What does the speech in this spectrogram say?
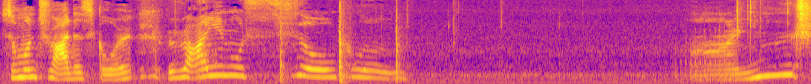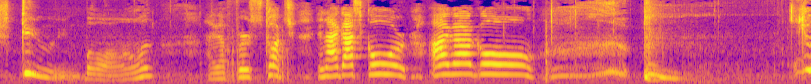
Someone tried to score. Ryan was so close. I'm steering ball. I got first touch and I got score. I got goal. yeah!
